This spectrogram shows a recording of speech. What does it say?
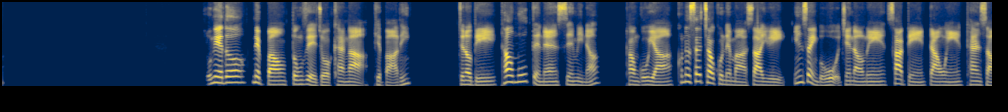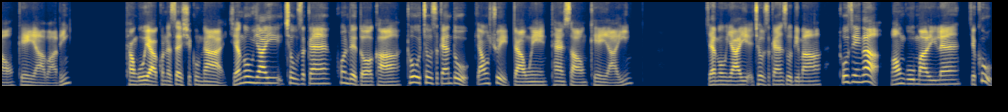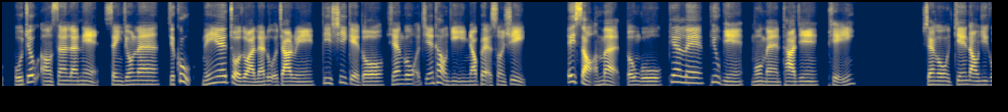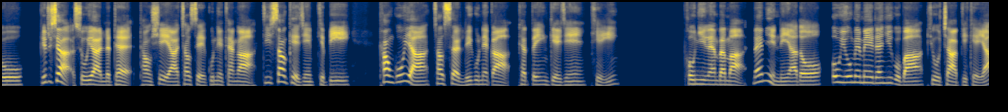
လူငယ်သောနှစ်ပေါင်း30ကျော်ခန့်ကဖြစ်ပါသည် ကျွန်ုပ်ဒီထောင်မူးတင်နန်းဆင်းပြီးနောက်1986ခုနှစ်မှစ၍အင်းစိန်ဘို့အကျဉ်းတော်တွင်စတင်တာဝန်ထမ်းဆောင်ခဲ့ရပါသည်1988ခုနှစ်ရန်ကုန်ယာယီအချုပ်စခန်းဖွင့်လှစ်သောအခါထိုအချုပ်စခန်းသို့ပြောင်းရွှေ့တာဝန်ထမ်းဆောင်ခဲ့ရ၏ရန်ကုန်ယာယီအချုပ်စခန်းဆိုသည်မှာ ထိုစဉ်ကမောင်ကိုမာရီလန်းယခုဗိုလ်ချုပ်အောင်ဆန်းလန်းနှင့်စိန်ကျွန်းလန်းယခုမင်းရဲကျော်စွာလန်းတို့အကြားတွင်တည်ရှိခဲ့သောရန်ကုန်အကျဉ်းထောင်ကြီး၏မြောက်ဘက်အစွန်ရှိအိတ်ဆောင်အမှတ်3ကိုပြန်လည်ပြုပြင်မွန်မှန်ထားခြင်းဖြစ်၏ရန်ကုန်အကျဉ်းထောင်ကြီးကိုဗြိတိရှအစိုးရလက်ထက်1860ခုနှစ်ခန့်ကတည်ဆောက်ခဲ့ခြင်းဖြစ်ပြီး1964ခုနှစ်ကဖျက်သိမ်းခဲ့ခြင်းဖြစ်၏ ဖုန်ကြီးလန်းဘက်မှနှမ်းမြင့်နေရသောအုပ်ရိုးမဲမဲတန်းကြီးကိုပါဖြိုချပစ်ခဲ့ရာ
